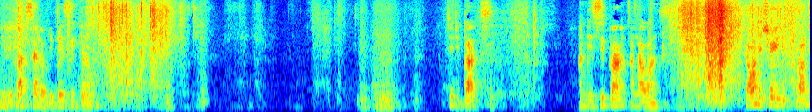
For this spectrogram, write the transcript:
The back side of the basic gown. That and the zipper allowance. So i want to show you the front.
